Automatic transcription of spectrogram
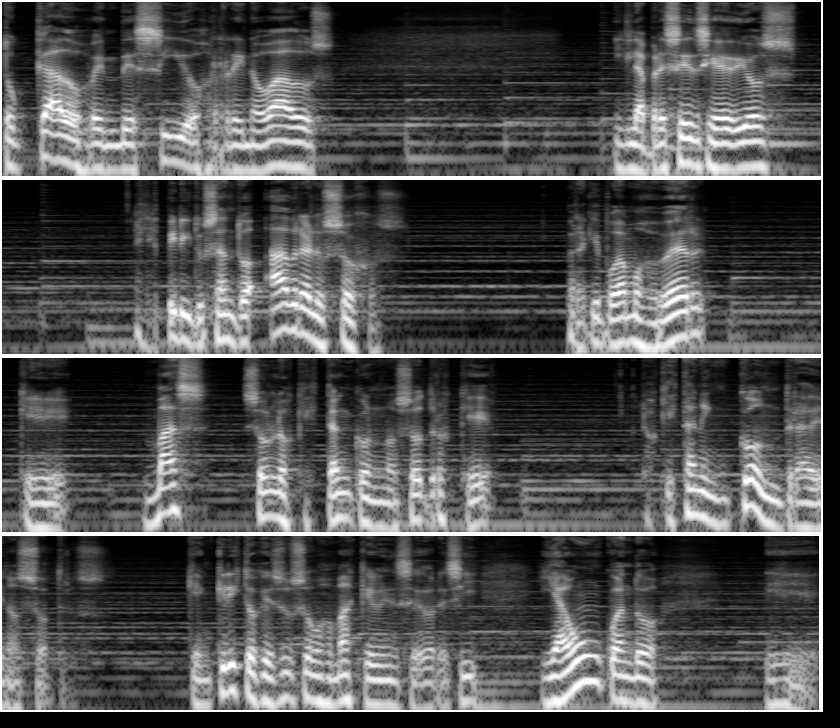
tocados, bendecidos, renovados. Y la presencia de Dios, el Espíritu Santo, abra los ojos para que podamos ver que más son los que están con nosotros que los que están en contra de nosotros. Que en Cristo Jesús somos más que vencedores. Y y aun cuando eh,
